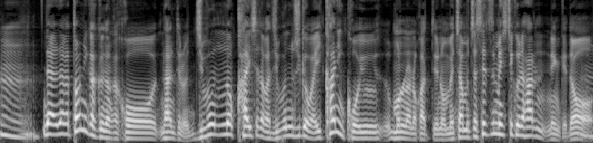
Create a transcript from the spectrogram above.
あうん。だからなんかとにかくなんかこうなんていうの自分の会社とか自分の事業がいかにこういうものなのかっていうのをめちゃめちゃ説明してくれはるねんけど、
